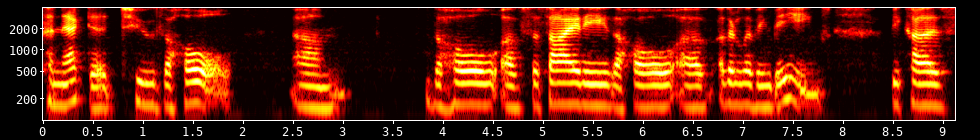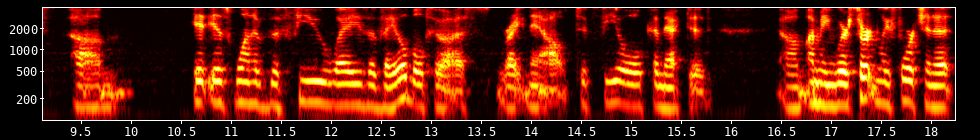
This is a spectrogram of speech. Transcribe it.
connected to the whole, um, the whole of society, the whole of other living beings, because um, it is one of the few ways available to us right now to feel connected. Um, I mean, we're certainly fortunate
